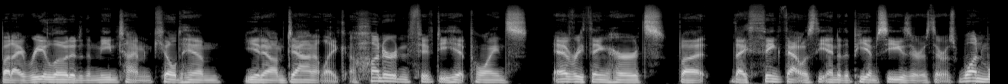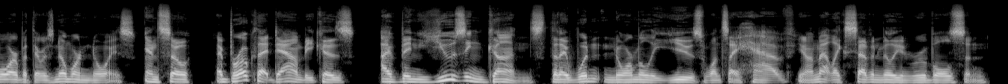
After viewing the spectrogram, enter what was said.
but I reloaded in the meantime and killed him. You know, I'm down at like 150 hit points. Everything hurts, but I think that was the end of the PMCs. There was, there was one more, but there was no more noise. And so I broke that down because I've been using guns that I wouldn't normally use once I have, you know, I'm at like 7 million rubles and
